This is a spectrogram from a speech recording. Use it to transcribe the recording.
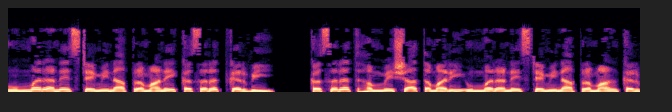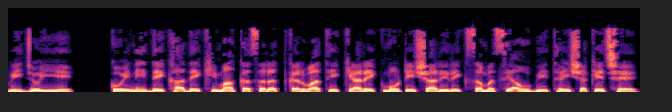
ઉંમર અને સ્ટેમિના પ્રમાણે કસરત કરવી. કસરત હંમેશા તમારી ઉંમર અને સ્ટેમિના પ્રમાણ કરવી જોઈએ. કોઈની દેખાદેખીમાં કસરત કરવાથી ક્યારેક મોટી શારીરિક સમસ્યા ઊભી થઈ શકે છે.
